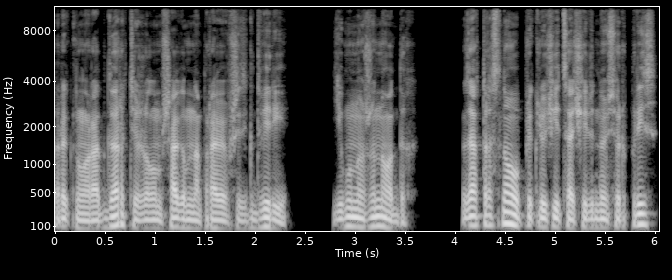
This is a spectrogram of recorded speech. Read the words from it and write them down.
рыкнул Радгар, тяжелым шагом направившись к двери. Ему нужен отдых. Завтра снова приключится очередной сюрприз,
